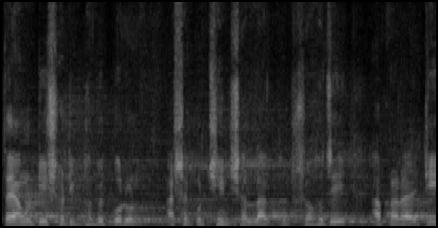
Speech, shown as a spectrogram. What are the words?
তাই আমলটি সঠিকভাবে করুন। আশা করছি ইনশাল্লাহ খুব সহজেই আপনারা এটি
